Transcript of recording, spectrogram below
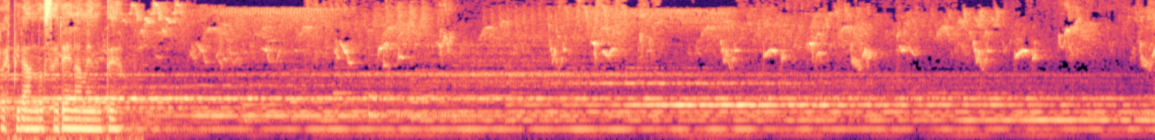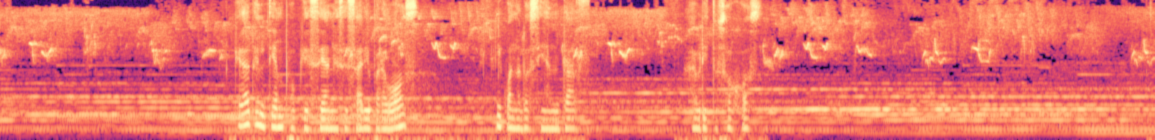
respirando serenamente. Quédate el tiempo que sea necesario para vos y cuando lo sientas, abrí tus ojos.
